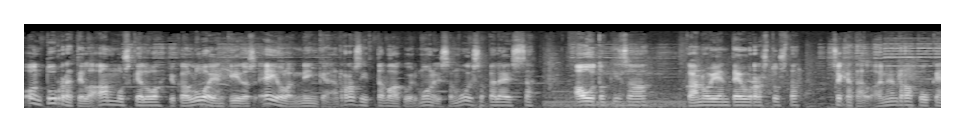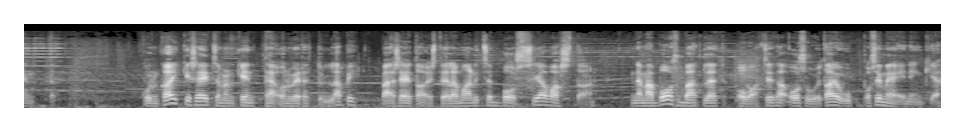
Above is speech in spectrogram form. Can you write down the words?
On turretilla ammuskelua, joka luojen kiitos ei ole niinkään rasittavaa kuin monissa muissa peleissä, autokisaa, kanojen teurastusta sekä tällainen rapukenttä. Kun kaikki seitsemän kenttää on vedetty läpi, pääsee taistelemaan itse bossia vastaan. Nämä boss battlet ovat sitä osui tai upposi meininkiä,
